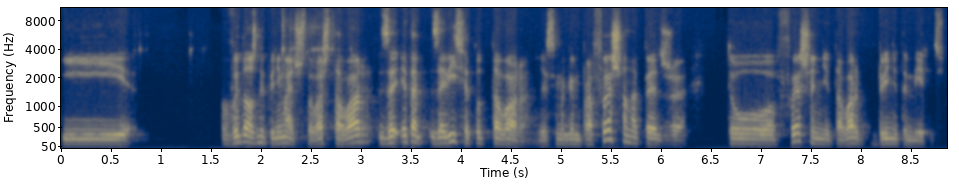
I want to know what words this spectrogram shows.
И вы должны понимать, что ваш товар, это зависит от товара. Если мы говорим про фэшн, опять же, то в фэшне товар принято мерить.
